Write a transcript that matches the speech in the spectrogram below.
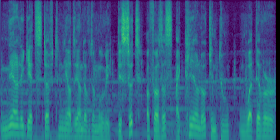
nearly gets stuffed near the end of the movie. This suit offers us a clear look into whatever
